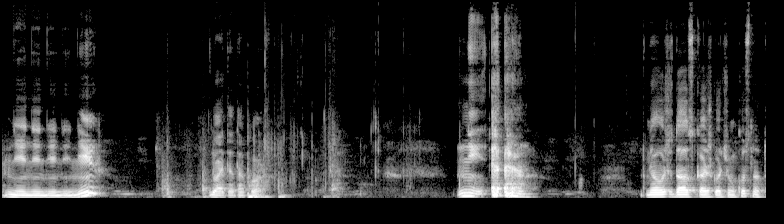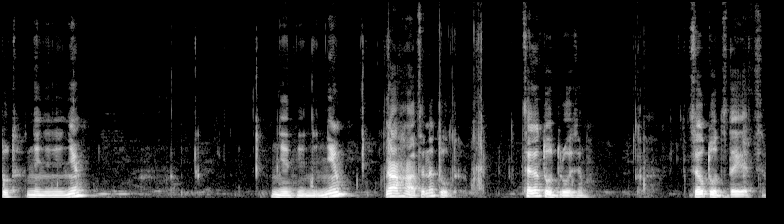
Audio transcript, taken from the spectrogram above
Ні, ні, ні, ні, ні. Давайте тако. Ні. Я вже дав скажеш, очень вкусно тут. Ні-ні-ні-ні. Ні-ні-ні-ні. Ага, це не тут. Це не тут, друзі. Це отут, здається.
